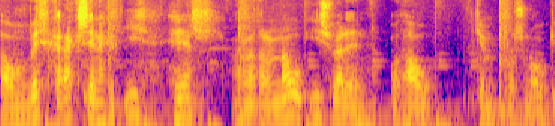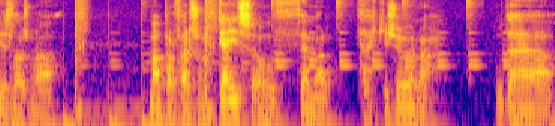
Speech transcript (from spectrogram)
þá virkar X-in ekkert í hel. Þannig að það þarf að ná í sverðin og þá kemur bara svona ógeðslega svona maður bara fær svona gæsa húð þegar maður þekkir söguna. Út af að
